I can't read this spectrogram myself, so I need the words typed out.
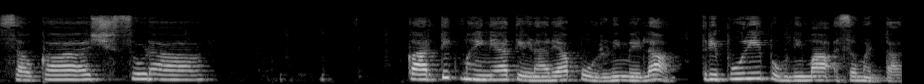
सावकाश सोडा. कार्तिक महिन्यात येणाऱ्या पौर्णिमेला त्रिपुरी पौर्णिमा असं म्हणतात.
